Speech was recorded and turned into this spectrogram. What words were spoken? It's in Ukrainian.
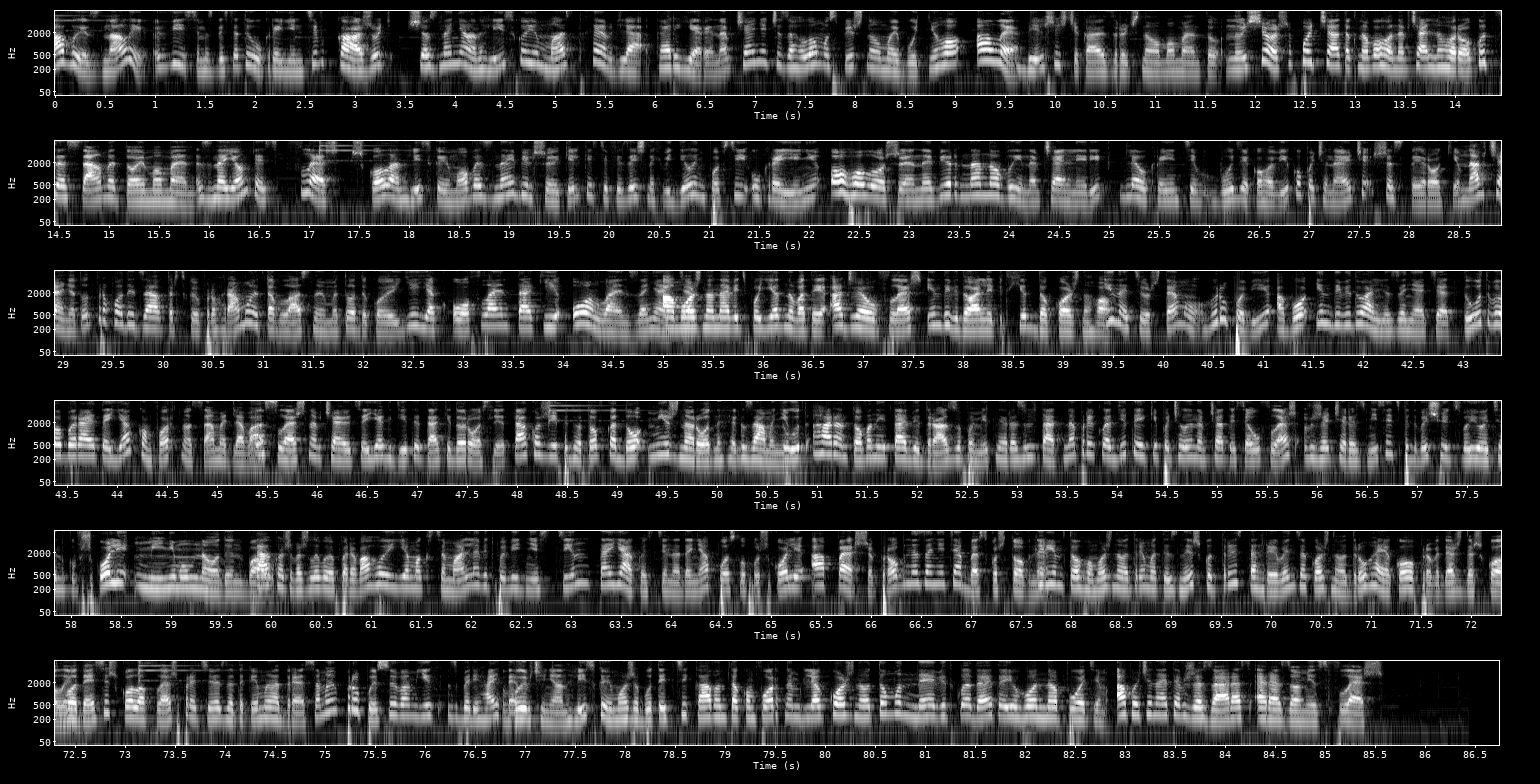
А ви знали? 8 з 10 українців кажуть, що знання англійської must have для кар'єри, навчання чи загалом успішного майбутнього, але більшість чекають зручного моменту. Ну що ж, початок нового навчального року це саме той момент. Знайомтесь, Флеш школа англійської мови з найбільшою кількістю фізичних відділень по всій Україні оголошує набір на новий навчальний рік для українців будь-якого віку, починаючи з 6 років. Навчання тут проходить за авторською програмою та власною методикою. Є як офлайн, так і онлайн заняття. А можна навіть поєднувати, адже у флеш індивідуальний підхід до кожного. І на цю ж тему групові або індивідуальні заняття. Тут ви обираєте як комфортно саме для вас. У флеш навчаються як діти, так і дорослі. Також є підготовка до міжнародних екзаменів. Тут гарантований та відразу помітний результат. Наприклад, діти, які почали навчатися у флеш, вже через місяць підвищують свою оцінку в школі мінімум на один бал. Також важливою перевагою є максимальна відповідність цін та якості надання послуг у школі. А перше пробне заняття безкоштовне. Крім того, можна отримати знижку 300 гривень за кожного друга, якого проведеш до школи. В Одесі школа флеш працює за такими адресами. Прописую вам їх, зберігайте. Вивчення англійської може бути цікавим та комфортним для кожного, тому не відкладайте його на потім, а починайте вже зараз разом із флеш.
